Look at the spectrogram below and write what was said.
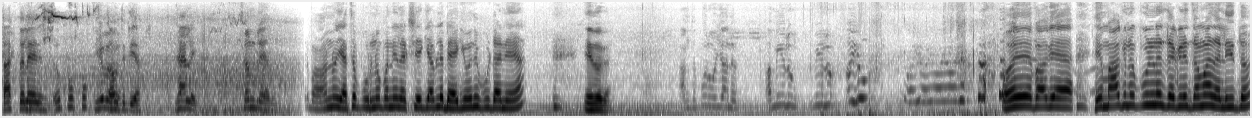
टाकतले चावते ती या झालंय. संपले आता भावांनो याचं पूर्णपणे लक्ष आहे की आपल्या बॅगीमध्ये फुटाने आहे हा. हे बघा आमचं पूर्वज आलं आम्ही इलू मी इलू अयो ओय बाब्या हे मागणं पूर्ण सगळे जमा झाले इथं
